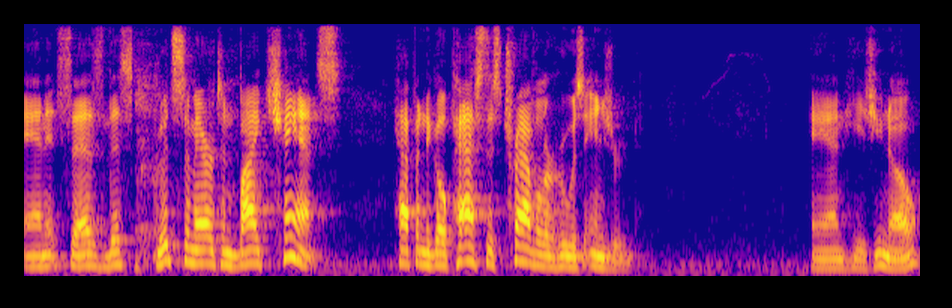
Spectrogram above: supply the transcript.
And it says this Good Samaritan by chance happened to go past this traveler who was injured. And he, as you know,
